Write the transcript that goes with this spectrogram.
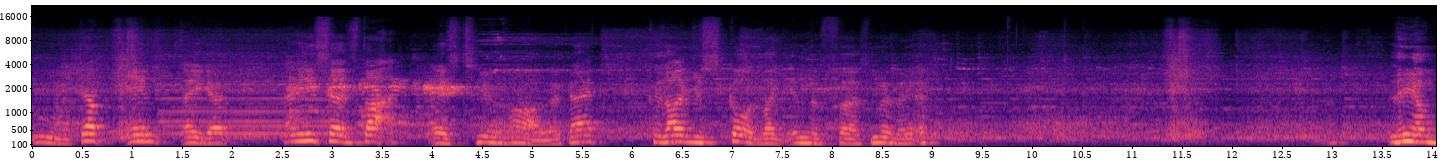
ooh, jump in. There you go. And he says that is too hard, okay? Because I just scored like in the first minute. Liam,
